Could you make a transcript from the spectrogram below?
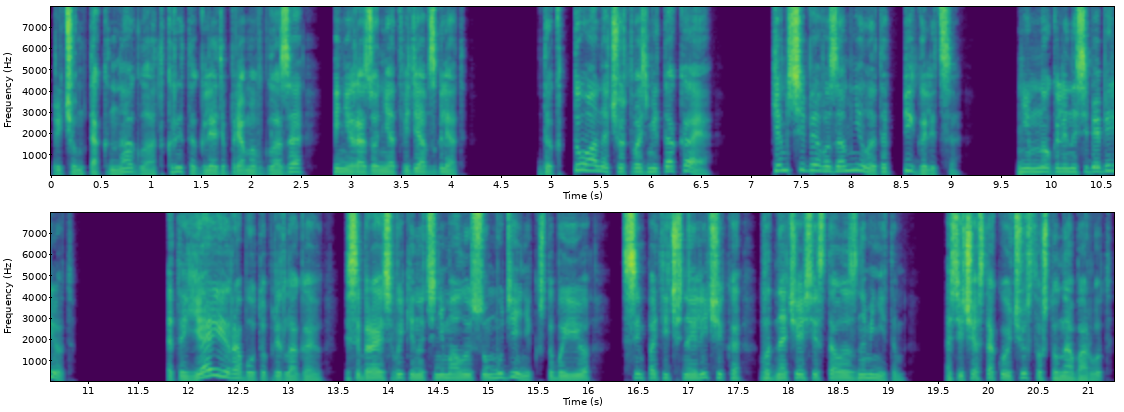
Причем так нагло, открыто, глядя прямо в глаза и ни разу не отведя взгляд. Да кто она, черт возьми, такая? Кем себя возомнила эта пигалица? Немного ли на себя берет? Это я ей работу предлагаю и собираюсь выкинуть немалую сумму денег, чтобы ее симпатичное личико в одночасье стало знаменитым. А сейчас такое чувство, что наоборот.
